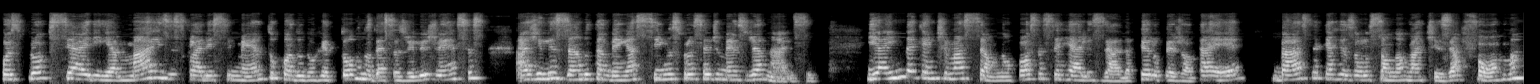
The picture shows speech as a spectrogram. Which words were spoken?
pois propiciaria mais esclarecimento quando do retorno dessas diligências, agilizando também assim os procedimentos de análise. E ainda que a intimação não possa ser realizada pelo PJE, basta que a resolução normatize a forma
